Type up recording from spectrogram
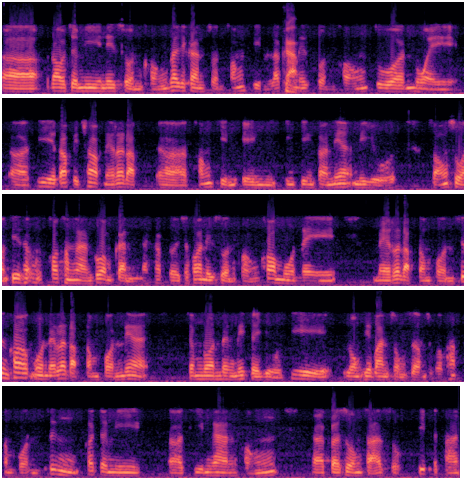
เอ่อเราจะมีในส่วนของราชการส่วนท้องถิ่น แล้วคก็รับในส่วนของตัวหน่วยเอ่อที่รับผิดชอบในระดับเอ่อท้องถิ่นเองจริง ๆ ตอนเนี้ยมีอยู่ สองส่วนที่เขาทำงานร่วมกันนะครับ โดยเฉพาะในส่วนของข้อมูลในในระดับตำบลซึ่งข้อมูลในระดับตำบลเนี่ยจำนวนหนึ่งนี่จะอยู่ที่โรงพยาบาลส่งเสริมสุขภาพตำบลซึ่งก็จะมีทีมงานของกระทรวงสาธารณสุขที่ประสาน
